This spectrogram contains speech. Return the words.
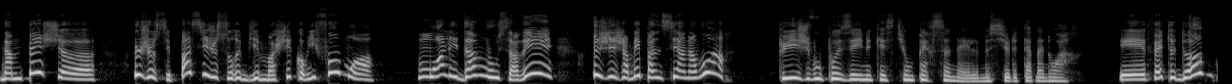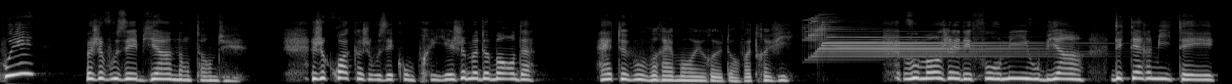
N'empêche, je ne sais pas si je saurais bien mâcher comme il faut, moi. Moi, les dames, vous savez, j'ai jamais pensé en avoir. Puis-je vous poser une question personnelle, monsieur le tamanoir? Et faites donc, oui Je vous ai bien entendu. Je crois que je vous ai compris et je me demande êtes-vous vraiment heureux dans votre vie? Vous mangez des fourmis ou bien des termites et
